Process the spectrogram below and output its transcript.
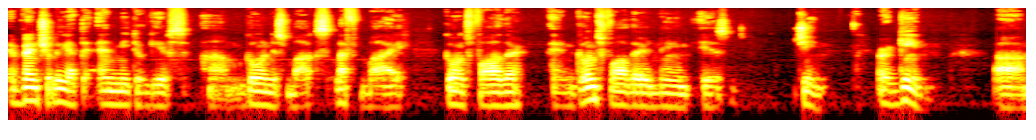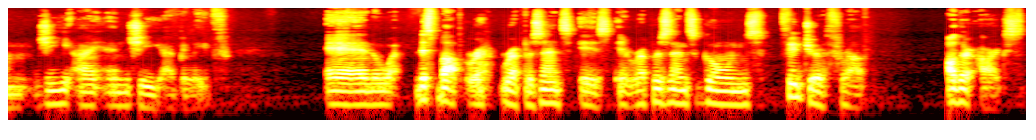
eventually at the end, Mito gives um, Gon this box left by Gon's father. And Gon's father name is Jin, or Gin. Um, G-I-N-G, I believe. And what this bop re represents is it represents Gon's future throughout other arcs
